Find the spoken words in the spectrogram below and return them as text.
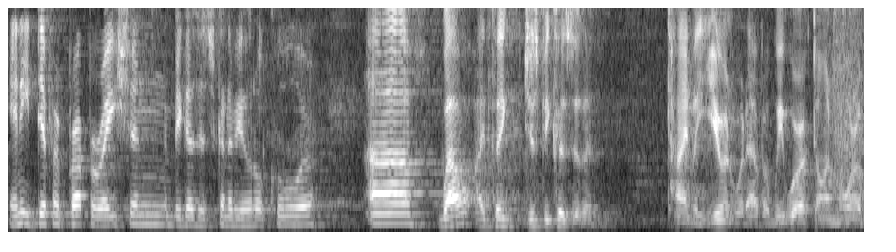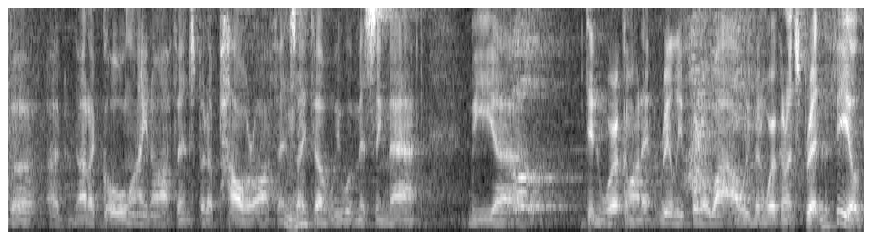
Any different preparation because it's going to be a little cooler? Uh, well, I think just because of the time of year and whatever, we worked on more of a, a not a goal line offense, but a power offense. I felt we were missing that. We uh, didn't work on it really for a while. We've been working on spreading the field,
